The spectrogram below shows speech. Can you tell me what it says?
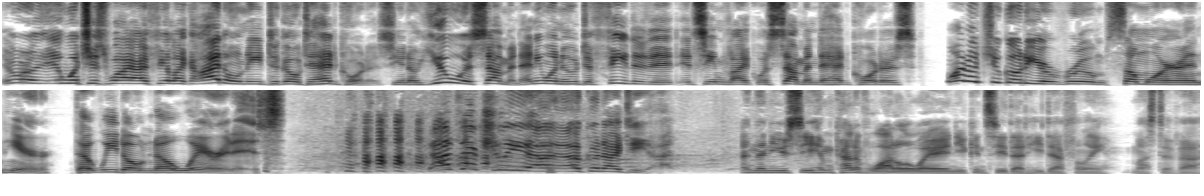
Which is why I feel like I don't need to go to headquarters. You know, you were summoned. Anyone who defeated it, it seemed like, was summoned to headquarters. Why don't you go to your room somewhere in here that we don't know where it is? That's actually a, a good idea. And then you see him kind of waddle away, and you can see that he definitely must have uh,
